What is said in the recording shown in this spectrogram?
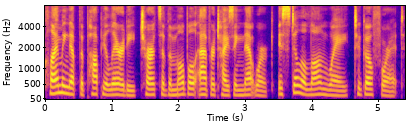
Climbing up the popularity charts of the mobile advertising network is still a long way to go for it.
